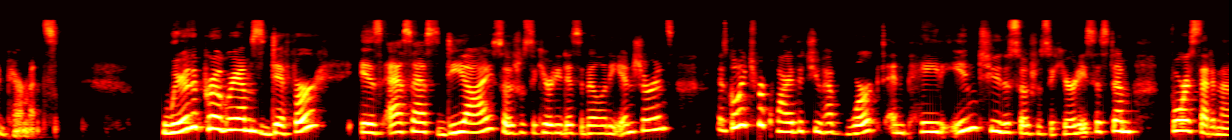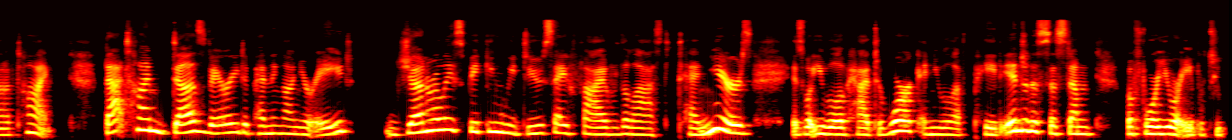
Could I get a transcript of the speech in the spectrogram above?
impairments. Where the programs differ is SSDI, Social Security Disability Insurance, is going to require that you have worked and paid into the Social Security system for a set amount of time. That time does vary depending on your age. Generally speaking, we do say five of the last 10 years is what you will have had to work and you will have paid into the system before you are able to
